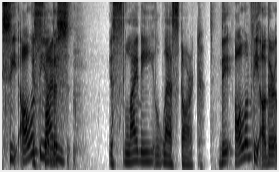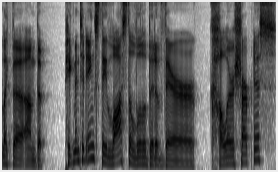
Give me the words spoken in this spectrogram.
see all of It's the uh, this, It's slightly less dark. they all of the other like the um the pigmented inks they lost a little bit of their color sharpness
